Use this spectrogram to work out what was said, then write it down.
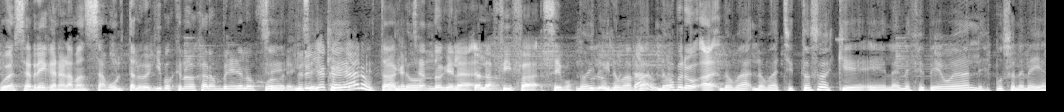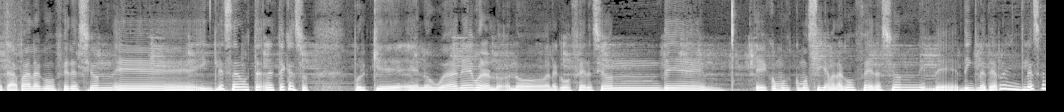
Weón, se arriesgan a la mansa multa los equipos que no dejaron venir a los Sí, jugadores. y Pero ¿sabes ya qué? cagaron. Estaba lo- cachando que la, FIFA. Sí, pues. No, y, Lo y lo, más, lo, No, pero, ah, lo más, lo más chistoso es que eh, la NFP, weón, les puso la media tapa a la confederación eh, inglesa en este, en este caso. Porque eh, los weones, bueno, lo- lo- la confederación de... eh, ¿cómo, ¿Cómo se llama la confederación de, de Inglaterra, inglesa?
